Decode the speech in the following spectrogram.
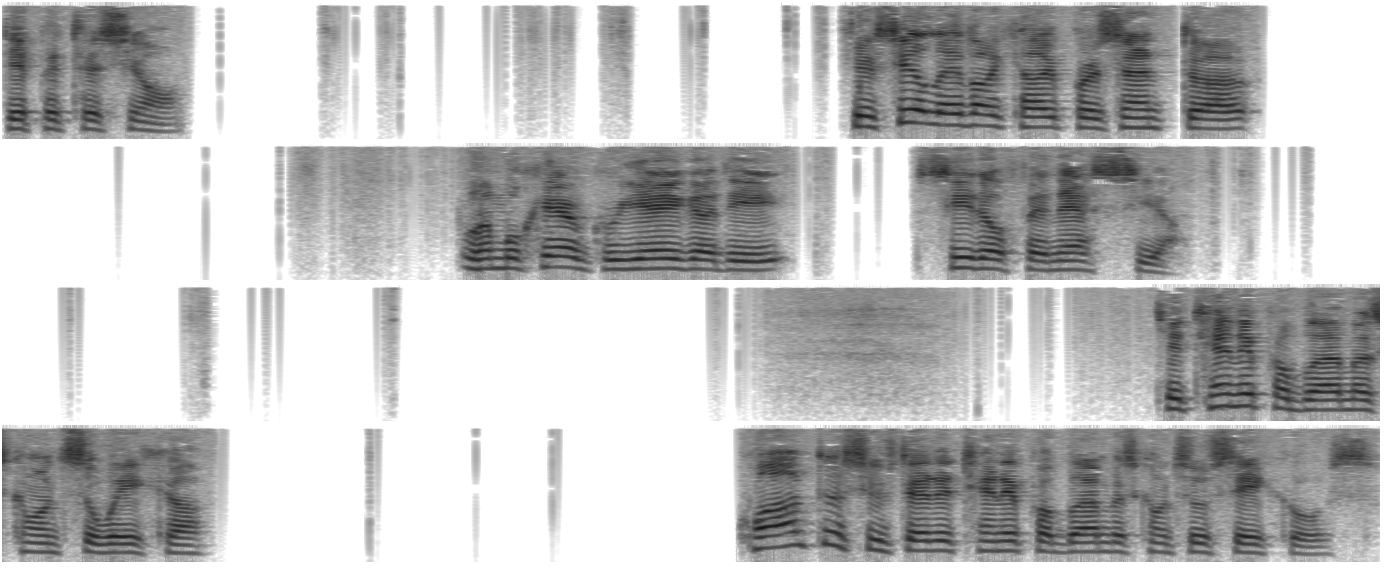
de petición. Y así el Evangelio presenta la mujer griega de Sirofenecia. Que tiene problemas con su hija. ¿Cuántos de ustedes tienen problemas con sus hijos?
